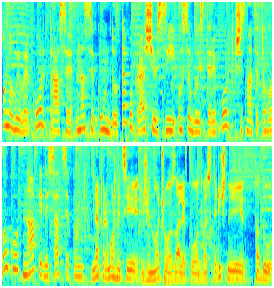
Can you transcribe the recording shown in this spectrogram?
оновив рекорд траси на секунду та покращив свій особистий рекорд 16-го року на 50 секунд. Для переможниці жіночого заліку 20-річної Таду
